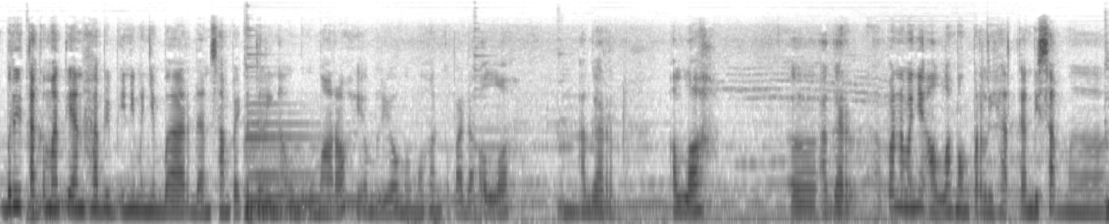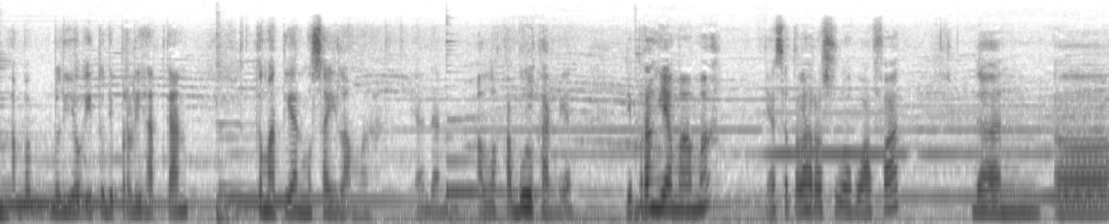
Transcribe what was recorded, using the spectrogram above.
berita kematian Habib ini menyebar dan sampai ke telinga Ummu Umarah ya beliau memohon kepada Allah agar Allah uh, agar apa namanya Allah memperlihatkan bisa me, apa beliau itu diperlihatkan kematian Musailamah ya dan Allah kabulkan ya. Di perang Yamamah ya setelah Rasulullah wafat dan uh,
